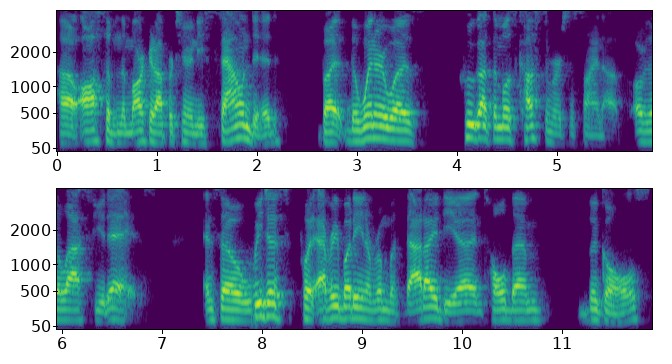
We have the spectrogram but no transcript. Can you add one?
how awesome the market opportunity sounded, but the winner was who got the most customers to sign up over the last few days. And so we just put everybody in a room with that idea and told them the goals.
